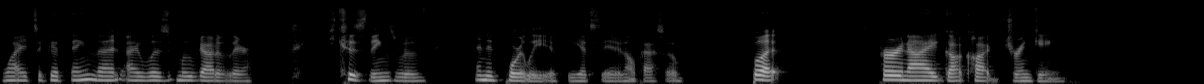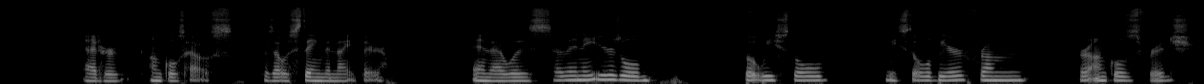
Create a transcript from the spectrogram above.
why it's a good thing that I was moved out of there, because things would have ended poorly if we had stayed in El Paso. But her and I got caught drinking at her uncle's house because I was staying the night there. And I was seven, eight years old. But we stole we stole a beer from her uncle's fridge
